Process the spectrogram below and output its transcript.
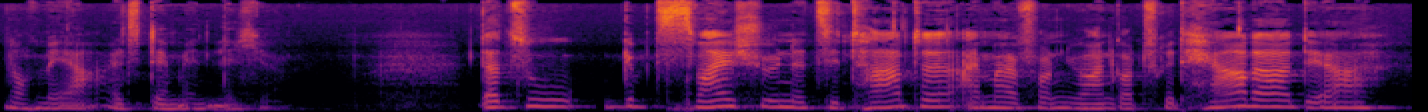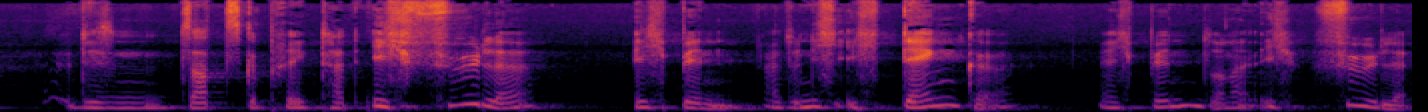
noch mehr als der männliche. Dazu gibt es zwei schöne Zitate. Einmal von Johann Gottfried Herder, der diesen Satz geprägt hat. Ich fühle, ich bin. Also nicht ich denke, ich bin, sondern ich fühle,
